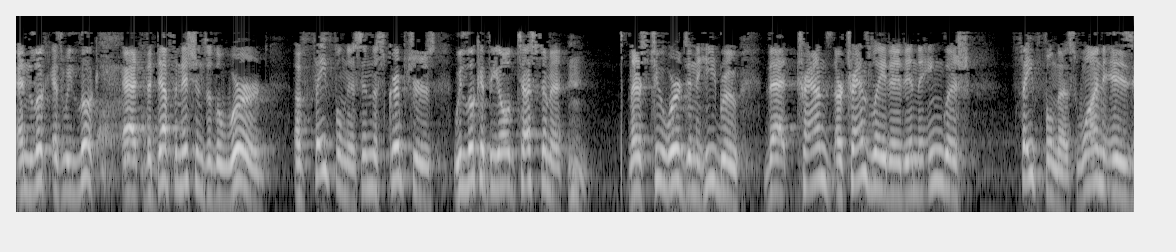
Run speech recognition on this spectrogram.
And look, as we look at the definitions of the word of faithfulness in the scriptures, we look at the Old Testament. There's two words in the Hebrew that trans, are translated in the English faithfulness. One is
